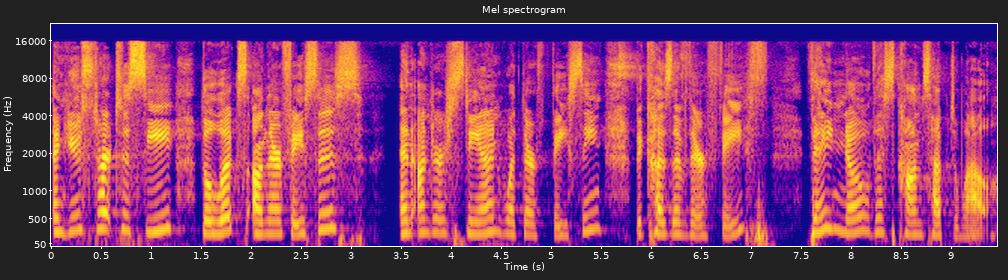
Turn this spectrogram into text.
and you start to see the looks on their faces and understand what they're facing because of their faith, they know this concept well.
